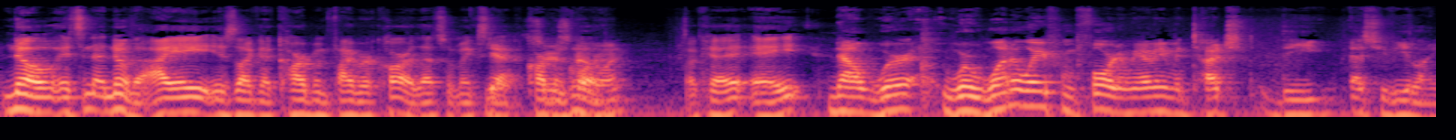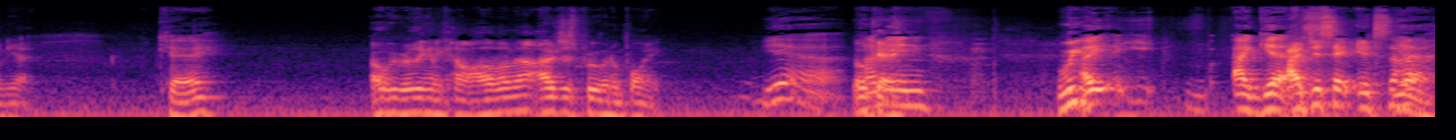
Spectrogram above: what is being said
No, it's not. No, the i8 is like a carbon fiber car. That's what makes Yeah, it so carbon there's core. another one. Okay, eight. Now we're we're one away from Ford, and we haven't even touched the SUV line yet. Okay. Are we really going to count all of them out? I was just proving a point. Yeah. Okay. I mean, We, I, I, I just say it's not. Yeah.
